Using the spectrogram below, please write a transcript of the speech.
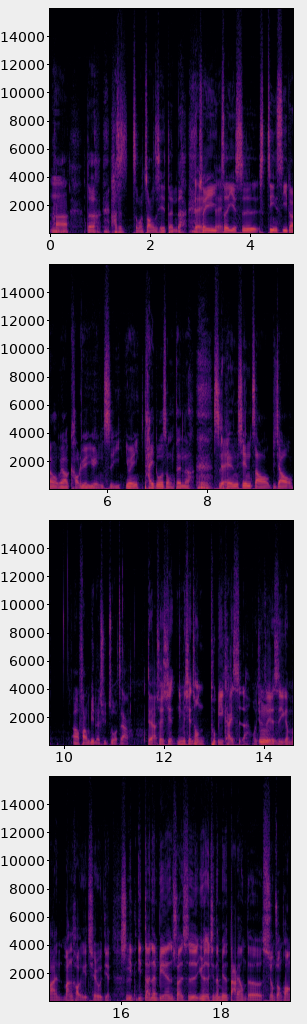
它的 它是怎么装这些灯的，所以这也是近 C 端我们要考虑的原因之一，因为太多种灯了，只能先找比较啊方便的去做这样。对啊，所以先你们先从 to B 开始啦，我觉得这也是一个蛮蛮好的一个切入点。是。一一旦那边算是因为而且那边的大量的使用状况，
